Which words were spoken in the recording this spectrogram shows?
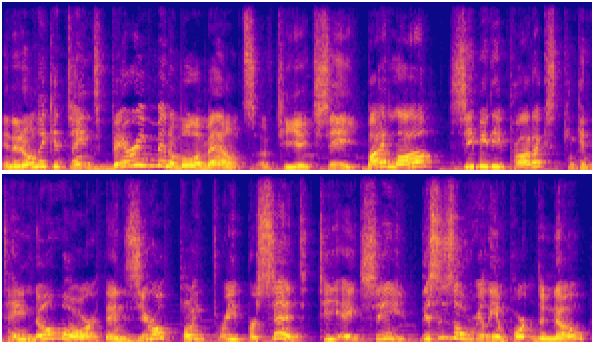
and it only contains very minimal amounts of THC. By law, CBD products can contain no more than 0.3% THC. This is all really important to know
